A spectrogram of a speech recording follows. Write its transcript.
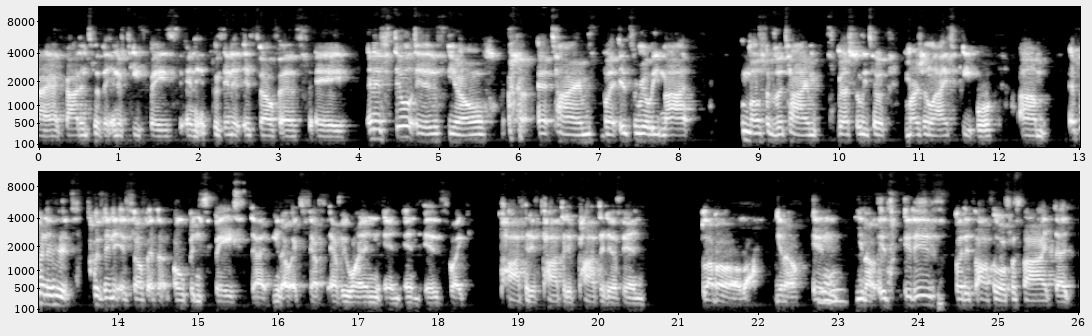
I got into the NFT space and it presented itself as a, and it still is, you know, at times, but it's really not most of the time, especially to marginalized people. Um, it presented, presented itself as an open space that, you know, accepts everyone and, and is like positive, positive, positive, and blah blah blah, blah you know? And yeah. you know it's it is but it's also a facade that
